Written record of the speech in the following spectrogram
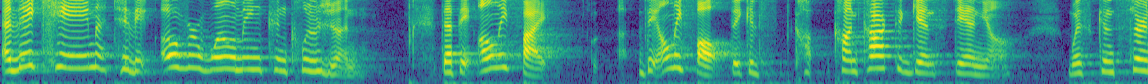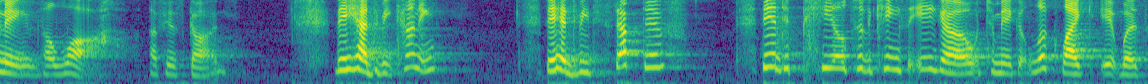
and they came to the overwhelming conclusion that the only fight, the only fault they could concoct against Daniel was concerning the law of his God. They had to be cunning, they had to be deceptive, they had to appeal to the king's ego to make it look like it was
